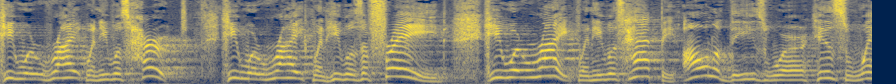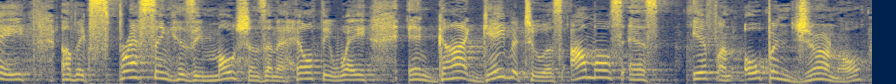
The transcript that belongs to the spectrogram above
He would write when he was hurt. He would write when he was afraid. He would write when he was happy. All of these were his way of expressing his emotions in a healthy way. And God gave it to us almost as if an open journal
